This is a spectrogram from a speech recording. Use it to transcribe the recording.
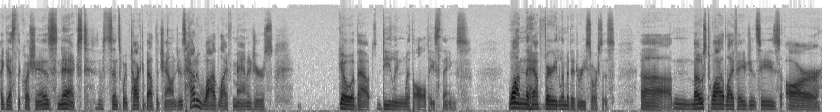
I guess the question is next, since we've talked about the challenges, how do wildlife managers go about dealing with all these things? One, they have very limited resources. Uh, most wildlife agencies are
